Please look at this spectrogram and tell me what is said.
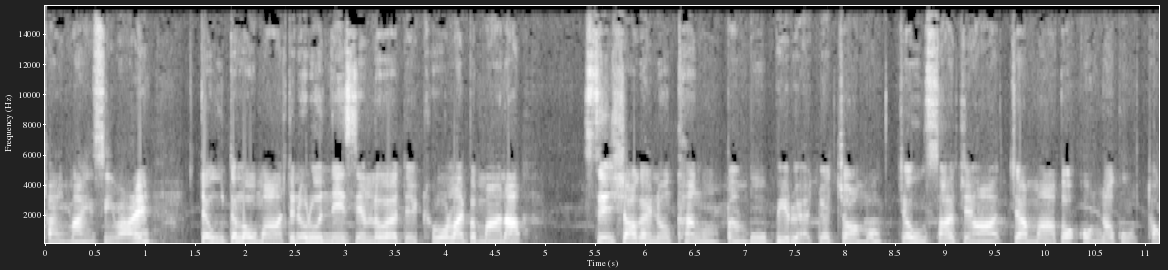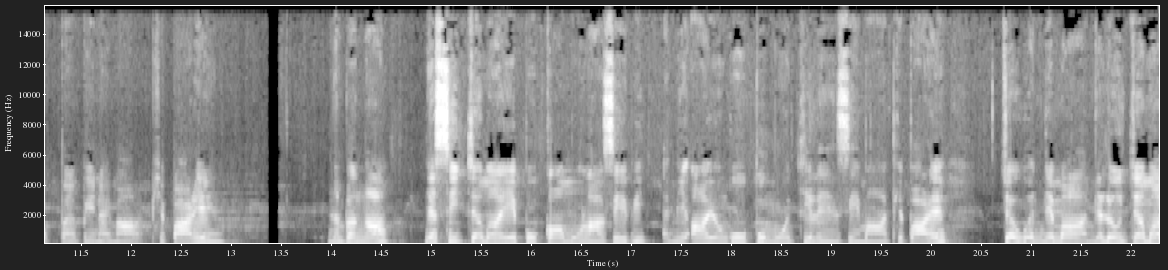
ထိုင်းမိုင်းစေပါတယ်။တအုပ်တစ်လုံးမှာကျွန်တော်တို့နေ့စဉ်လိုအပ်တဲ့ချိုလိုင်းပမာဏ စစ်ရာဂိုင်နှုန်းခန့်ကိုပံ့ပိုးပေးတဲ့အတွက်ကြောင့်မို့ကျုပ်စားခြင်းဟာကျန်းမာသောအုတ်နှောက်ကိုထောက်ပံ့ပေးနိုင်မှာဖြစ်ပါတယ်။နံပါတ်5မျက်စိကျန်းမာရေးပိုကောင်းမွန်လာစေပြီးအမြင်အာရုံကိုပုံမကြည်လင်စေမှာဖြစ်ပါတယ်။ကျုပ်အနှစ်မှာမျက်လုံးကျန်းမာ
